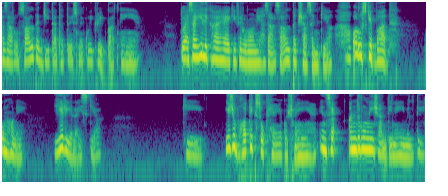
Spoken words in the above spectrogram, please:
हज़ारों साल तक जीता था तो इसमें कोई ग्रेट बात नहीं है। तो ऐसा ही लिखा है कि फिर उन्होंने हज़ार साल तक शासन किया और उसके बाद उन्होंने ये रियलाइज़ किया कि ये जो भौतिक सुख हैं, ये कुछ नहीं है। इनसे अंदरूनी शांति नहीं मिलती।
